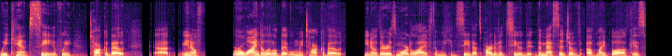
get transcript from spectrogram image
we can't see. If we talk about, uh, you know, rewind a little bit when we talk about you know there is more to life than we can see. That's part of it too. The, the message of, of my book is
